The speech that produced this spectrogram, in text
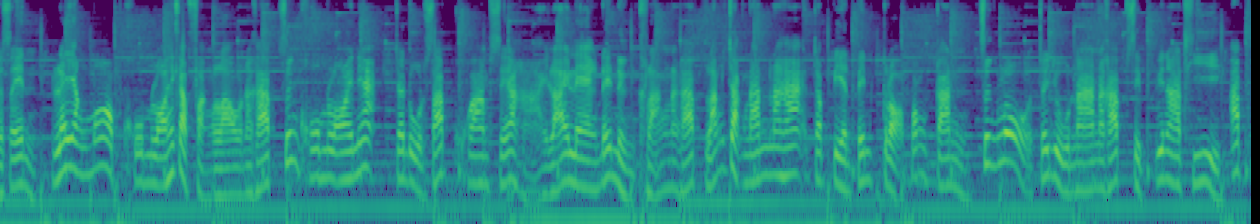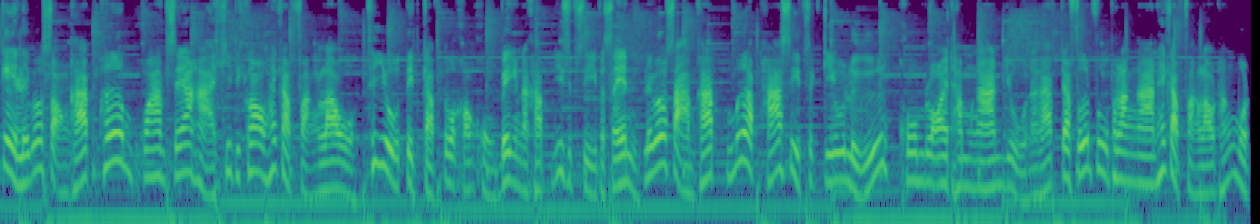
24%และยังมอบโคมลอยให้กับฝั่งเรานะครับซึ่งโคมลอยเนี่ยจะดูดซับความเสียหายร้ายแรงได้ 1 ครั้งนะครับหลังจากนั้นนะฮะจะเปลี่ยนเป็นเกราะป้องกัน ซึ่งโล่จะอยู่นานนะครับ10 วินาที อัปเกรดเลเวล2ครับเพิ่มความเสียหายคิติคอลให้กับฝั่งเราที่อยู่ติดกับตัวของขงเบ้งนะครับ24%เลเวล 3 ครับ เมื่อพาสซีฟสกิลหรือโคมลอยทำงานอยู่นะครับ จะฟื้นฟูพลังงานให้กับฝั่งเราทั้งหมด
